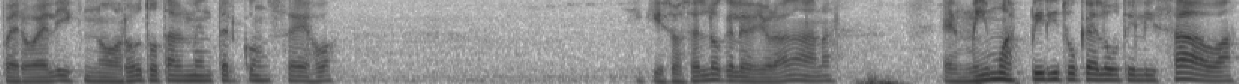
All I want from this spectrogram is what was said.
Pero él ignoró totalmente el consejo y quiso hacer lo que le dio la gana. El mismo espíritu que lo utilizaba,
